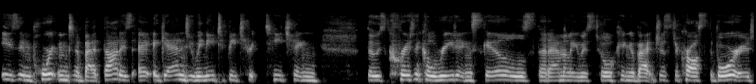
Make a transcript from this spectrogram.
is important about that is again do we need to be t- teaching those critical reading skills that emily was talking about just across the board?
